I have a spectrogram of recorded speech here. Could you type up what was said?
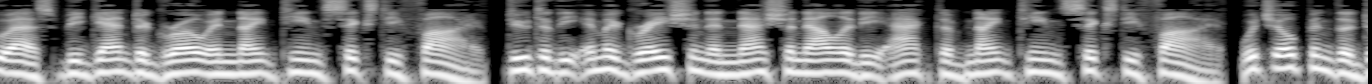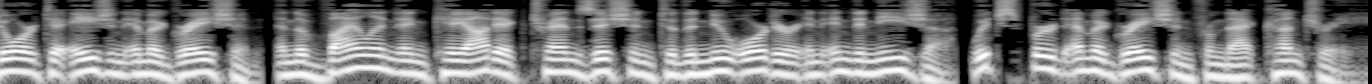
U.S. began to grow in 1965, due to the Immigration and Nationality Act of 1965, which opened the door to Asian immigration, and the violent and chaotic transition to the New Order in Indonesia, which spurred emigration from that country.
